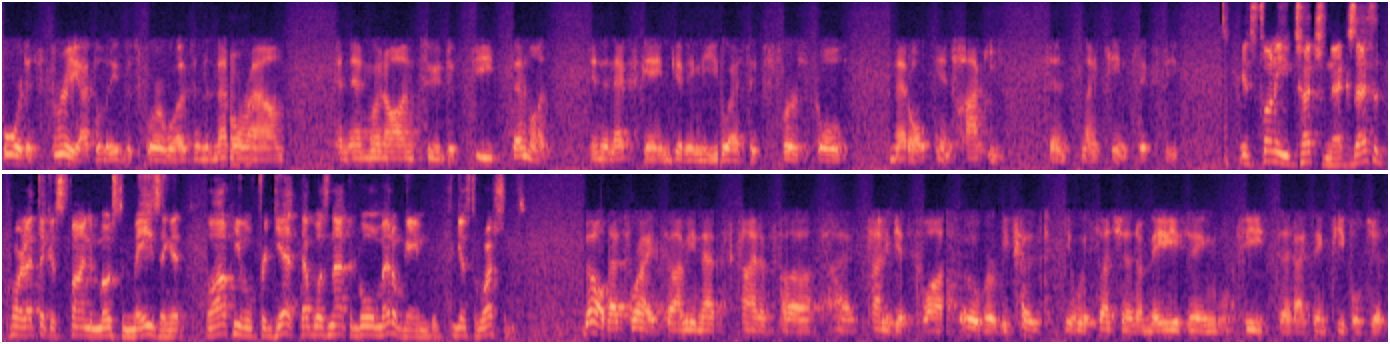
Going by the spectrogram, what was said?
4 to 3, I believe the score was, in the medal round and then went on to defeat Finland in the next game, giving the U.S. its first gold medal in hockey since 1960. It's funny you touch on that because that's the part I think is finding most amazing. That a lot of people forget that was not the gold medal game against the Russians. No, that's right. I mean, that's kind of uh, kind of gets glossed over because it was such an amazing feat that I think people just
